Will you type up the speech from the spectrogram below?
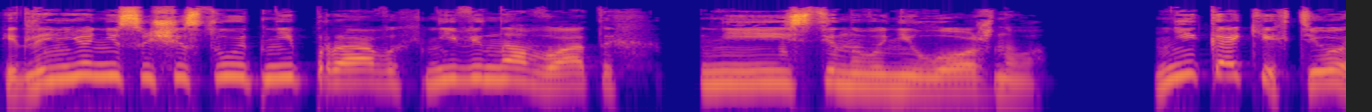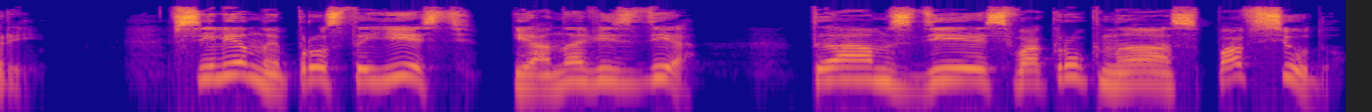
«И для нее не существует ни правых, ни виноватых, ни истинного, ни ложного. Никаких теорий. Вселенная просто есть, и она везде. Там, здесь, вокруг нас, повсюду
